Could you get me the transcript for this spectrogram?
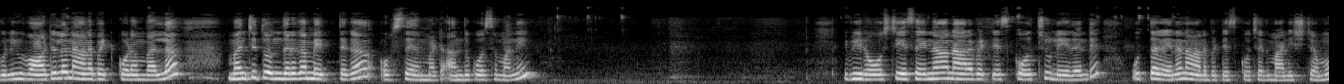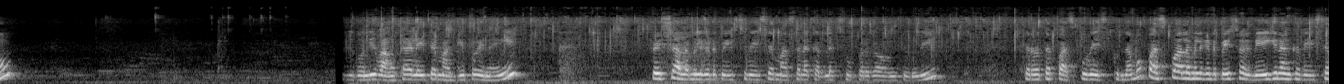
కొన్ని వాటర్లో నానబెట్టుకోవడం వల్ల మంచి తొందరగా మెత్తగా వస్తాయి అన్నమాట అందుకోసమని. ఇవి రోస్ట్ చేసైనా నానబెట్టేసుకోవచ్చు లేదంటే ఉత్తగైనా నానబెట్టేసుకోవచ్చు. అది మన ఇష్టము. ఇదిగోండి వంకాయలు అయితే మగ్గిపోయినాయి. ఫ్రెష్ అల్లం వెల్లిగడ్డ పేస్ట్ వేస్తే మసాలా కర్రలకు సూపర్గా ఉంటుంది. తర్వాత పసుపు వేసుకుందాము. పసుపు అల్లం వెల్లిగడ్డ పేస్ట్ అవి వేగినాక వేస్తే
